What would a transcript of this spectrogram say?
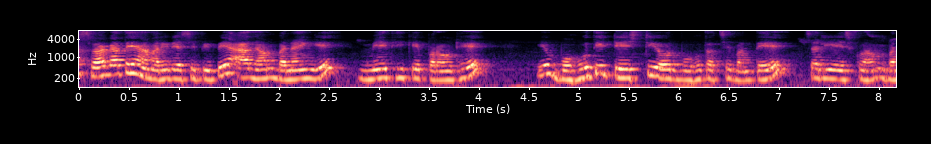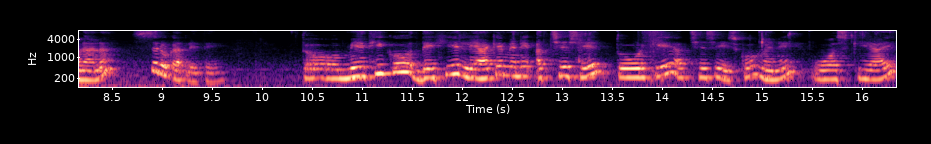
स्वागत है हमारी रेसिपी पे। आज हम बनाएँगे मेथी के परोठे। ये बहुत ही टेस्टी और बहुत अच्छे बनते हैं। चलिए इसको हम बनाना शुरू कर लेते हैं। तो मेथी को देखिए ले आके मैंने अच्छे से तोड़ के, अच्छे से इसको मैंने वॉश किया है।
